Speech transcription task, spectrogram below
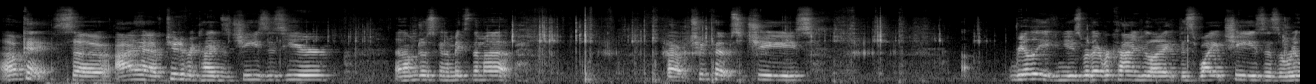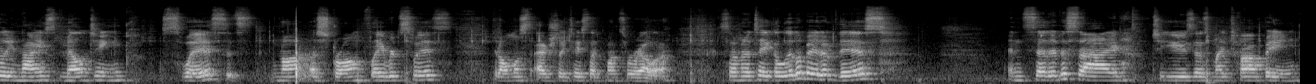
Okay, so I have two different kinds of cheeses here and I'm just gonna mix them up. About two cups of cheese. Really, you can use whatever kind you like. This white cheese is a really nice melting Swiss. It's not a strong flavored Swiss. It almost actually tastes like mozzarella. So I'm going to take a little bit of this and set it aside to use as my topping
